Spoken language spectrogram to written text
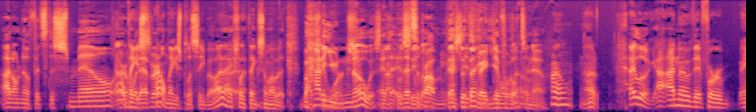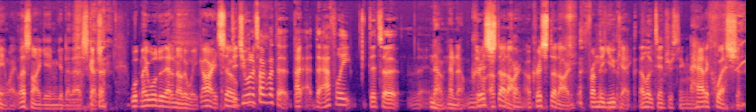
I don't know if it's the smell I or don't think whatever. it's, I don't think it's placebo. I actually uh, think some of it. But how do you works. know it's not that- placebo? that's the problem. That's It's- the it's thing. very You won't difficult to know. Well, I, hey, look, I, I know that for anyway. Let's not even get into that discussion. well, maybe we'll do that another week. All right. So Did you want to talk about the the, the athlete that's a No, no, no. Chris okay, Studard. okay, okay. Chris Studard from the UK. that looked interesting to me. had a question.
